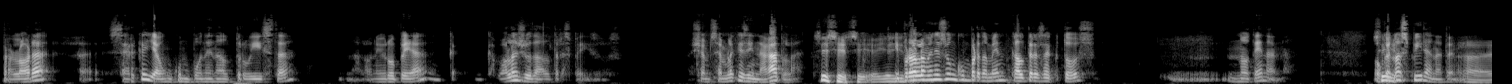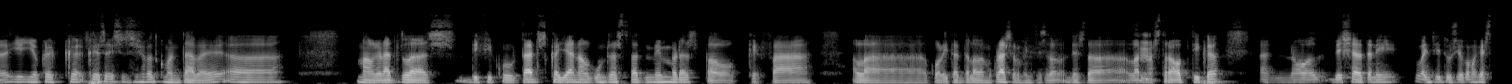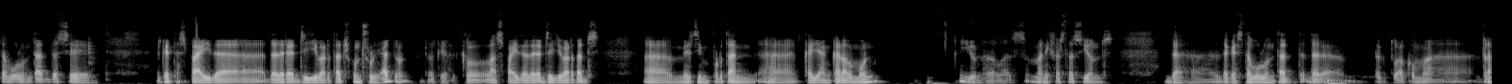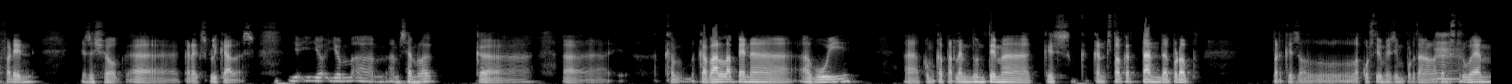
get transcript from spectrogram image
però alhora eh, cert que hi ha un component altruista a la Unió Europea que, que vol ajudar altres països. Això em sembla que és innegable. Sí, sí, sí. Jo, I probablement és un comportament que altres actors mm, no tenen. O Sí. que no aspiren a tenir. Uh, jo, jo crec que, que és, és això que et comentava, eh? Uh, malgrat les dificultats que hi ha en alguns estats membres pel que fa a la qualitat de la democràcia, almenys des de, des de la Mm. nostra òptica, eh, no deixa de tenir la institució com aquesta voluntat de ser aquest espai de, de drets i llibertats consolidat, no? l'espai de drets i llibertats eh, més important eh, que hi ha encara al món i una de les manifestacions de- d'aquesta voluntat d'actuar com a referent és això eh, que ara explicaves. Jo, jo, jo em, em sembla que, eh, que, que val la pena avui, eh, com que parlem d'un tema que, és, que ens toca tan de prop perquè és el, la qüestió més important en la que ens Mm. trobem,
